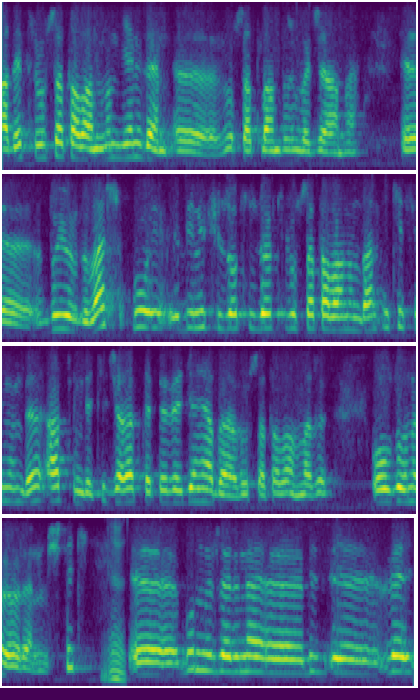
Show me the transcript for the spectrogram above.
adet ruhsat alanının yeniden e, ruhsatlandırılacağını e, duyurdular. Bu 1334 ruhsat alanından ikisinin de Artvin'deki Cerattepe ve Genyada ruhsat alanları olduğunu öğrenmiştik. Evet. Ee, bunun üzerine e, biz e, ve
